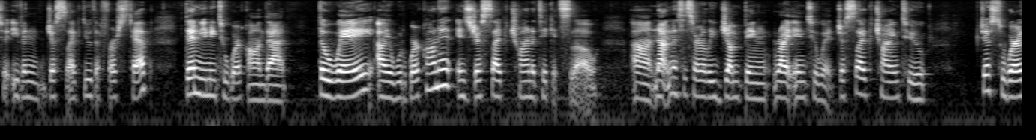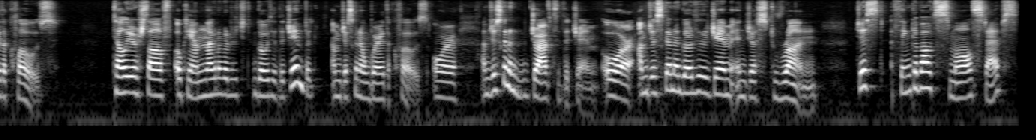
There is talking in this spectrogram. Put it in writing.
to even just like do the first step? Then you need to work on that. The way I would work on it is just like trying to take it slow. uh, not necessarily jumping right into it, just like trying to just wear the clothes. Tell yourself, okay, I'm not gonna go to, go to the gym, but I'm just gonna wear the clothes. Or I'm just gonna drive to the gym. Or I'm just gonna go to the gym and just run. Just think about small steps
